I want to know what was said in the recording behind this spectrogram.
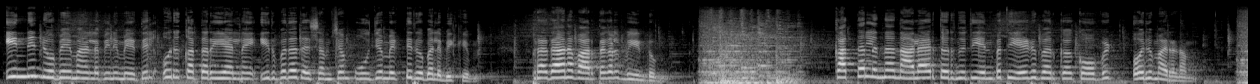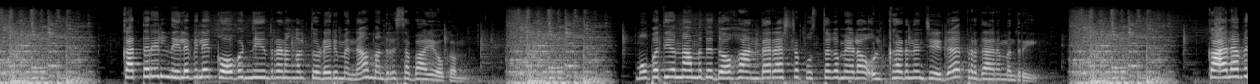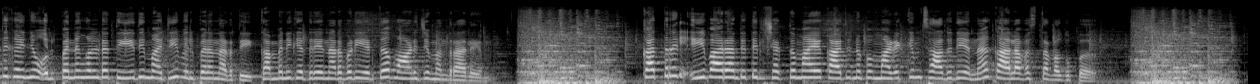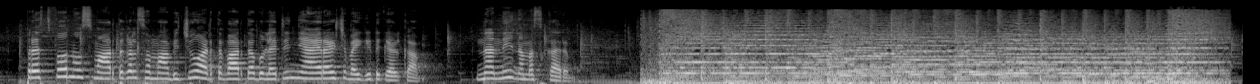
ഇന്ത്യൻ രൂപയുമായുള്ള വിനിമയത്തിൽ ഒരു കത്തറിയാലിന് ഇരുപത് ദശാംശം പൂജ്യം എട്ട് രൂപ ലഭിക്കും. പ്രധാന വാർത്തകൾ വീണ്ടും. ഖത്തറിൽ നിന്ന് നാലായിരത്തി ഒരുന്നൂറ്റി എൺപത്തി ഏഴ് പേർക്ക് കോവിഡ് ഒരു മരണം. ഖത്തറിൽ നിലവിലെ കോവിഡ് നിയന്ത്രണങ്ങൾ തുടരുമെന്ന് മന്ത്രിസഭാ യോഗം മുപ്പത്തിയൊന്നാമത് ദോഹ അന്താരാഷ്ട്ര പുസ്തകമേള ഉദ്ഘാടനം ചെയ്ത് പ്രധാനമന്ത്രി. കാലാവധി കഴിഞ്ഞ് ഉൽപ്പന്നങ്ങളുടെ തീയതി മാറ്റി വിൽപ്പന നടത്തി. കമ്പനിക്കെതിരെ നടപടിയെടുത്ത് വാണിജ്യ മന്ത്രാലയം. ഖത്തറിൽ ഈ വാരാന്ത്യത്തിൽ ശക്തമായ കാറ്റിനൊപ്പം മഴയ്ക്കും സാധ്യതയെന്ന് കാലാവസ്ഥാ വകുപ്പ്. പ്രസ് ഫോർ ന്യൂസ് വാർത്തകൾ സമാപിച്ചു. അടുത്ത വാർത്താ ബുള്ളറ്റിൻ ഞായറാഴ്ച വൈകിട്ട് കേൾക്കാം. നന്ദി നമസ്കാരം.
